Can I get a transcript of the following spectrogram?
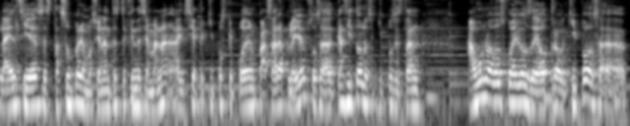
la LCS está súper emocionante este fin de semana. Hay siete equipos que pueden pasar a playoffs, o sea, casi todos los equipos están a uno o dos juegos de otro equipo, o sea,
